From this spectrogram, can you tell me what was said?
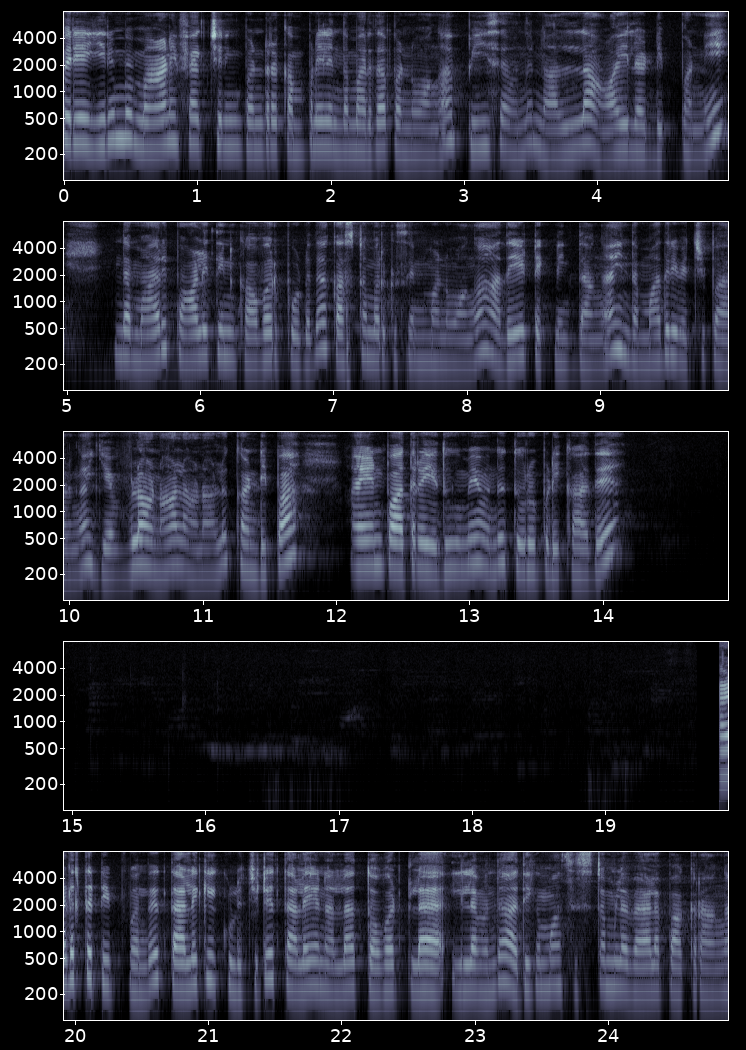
பெரிய இரும்பு மேனுஃபேக்சரிங் பண்ணுற கம்பெனியில் இந்த மாதிரி தான் பண்ணுவாங்க. பீஸை வந்து நல்லா ஆயிலில் டிப் பண்ணி இந்த மாதிரி பாலித்தீன் கவர் போட்டு தான் கஸ்டமருக்கு சென்ட் பண்ணுவாங்க. அதே டெக்னிக் தாங்க. இந்த மாதிரி வச்சு பாருங்கள் எவ்வளோ நாள் ஆனாலும் கண்டிப்பாக அயன் பாத்திரம் எதுவுமே வந்து துரு பிடிக்காது. அடுத்த டிப் வந்து தலைக்கு குளிச்சுட்டு தலையை நல்லா துவட்டல இல்லை வந்து அதிகமாக சிஸ்டமில் வேலை பார்க்குறாங்க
